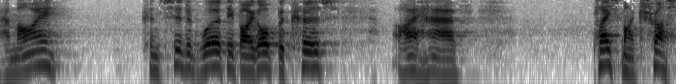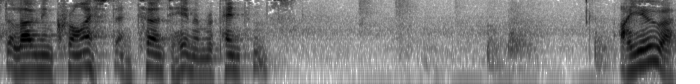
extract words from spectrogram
Am I considered worthy by God because I have place my trust alone in Christ and turn to Him in repentance? Are you a,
